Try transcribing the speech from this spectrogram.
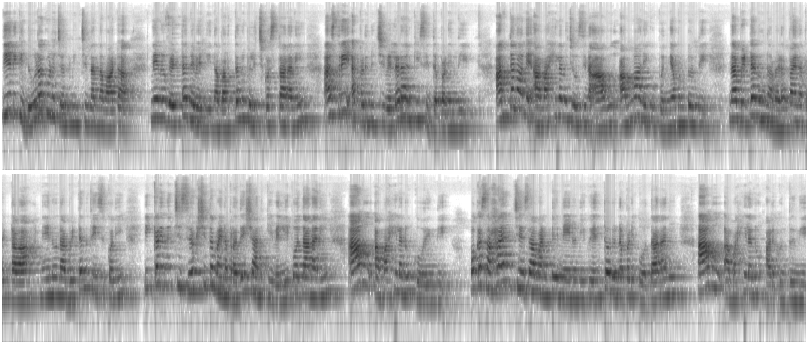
దీనికి దూడ కూడా జన్మించిందన్నమాట నేను వెంటనే వెళ్ళి నా భర్తను పిలుచుకొస్తానని ఆ స్త్రీ అక్కడి నుంచి వెళ్ళడానికి సిద్ధపడింది. అంతలోనే ఆ మహిళను చూసిన ఆవు అమ్మ నీకు పుణ్యం ఉంటుంది నా బిడ్డను నా మెడపైన పెట్టవా? నేను నా బిడ్డను తీసుకొని ఇక్కడి నుంచి సురక్షితమైన ప్రదేశానికి వెళ్ళిపోతానని ఆవు ఆ మహిళను కోరింది. ఒక సహాయం చేశావంటే నేను నీకు ఎంతో రుణపడిపోతానని ఆవు ఆ మహిళను అడుగుతుంది.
